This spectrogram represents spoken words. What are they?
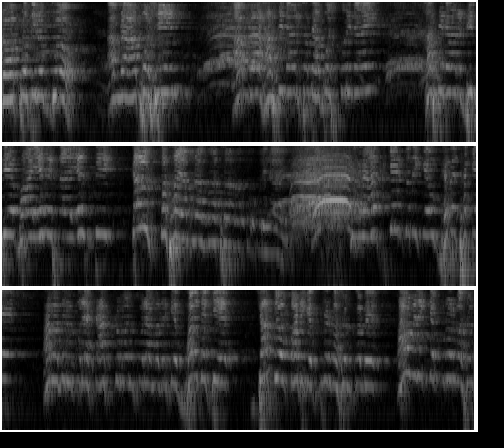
আমরা অপ্রতিরোধ আমরা আপোষহীন, আমরা হাসিনার সাথে আপোষ করি নাই। হাসিনার ডিজিএফআই এনএসআই, এসপি, কারোর কথায় আমরা মাথা নত করি নাই। আজকের যদি কেউ ভেবে থাকে, আমাদের উপরে একটা আক্রমণ করে আমাদেরকে ভয় দেখিয়ে জাতীয় পার্টিকে পুনর্বাসন করবে, আওয়ামী লীগকে পুনর্বাসন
